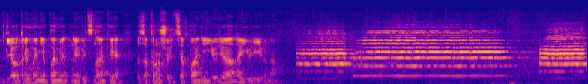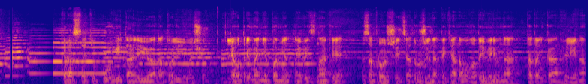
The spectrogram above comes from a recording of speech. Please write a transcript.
Для отримання пам'ятної відзнаки запрошується пані Юліана Юріївна. Красатюку Віталію Анатолійовичу. Для отримання пам'ятної відзнаки запрошується дружина Тетяна Володимирівна та донька Ангеліна.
